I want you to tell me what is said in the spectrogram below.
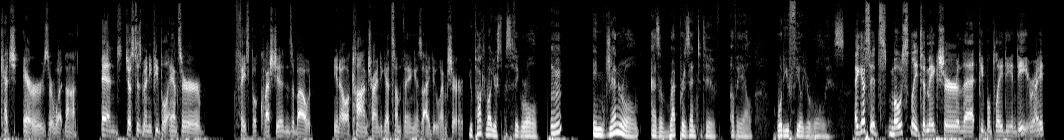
catch errors or whatnot. And just as many people answer Facebook questions about, you know, a con trying to get something as I do, I'm sure. You talked about your specific role. Mm-hmm. In general, as a representative of AL, what do you feel your role is? I guess it's mostly to make sure that people play D&D, right?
